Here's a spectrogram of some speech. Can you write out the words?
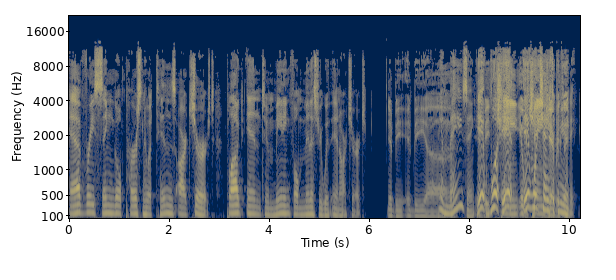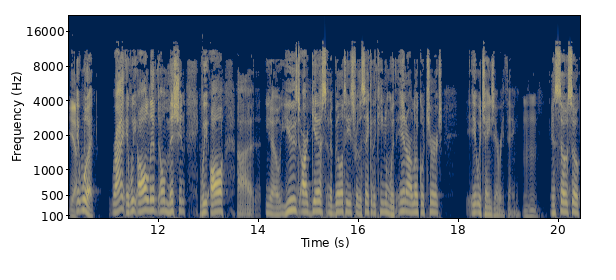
every single person who attends our church plugged into meaningful ministry within our church. It'd be it'd be uh, be amazing. it'd It be would. change- it, it would it would change the community. Yeah. It would. Right? If we all lived on mission, if we all, uh, you know, used our gifts and abilities for the sake of the kingdom within our local church, it would change everything. hmm And so, so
